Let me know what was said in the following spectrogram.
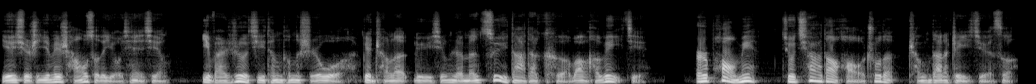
也许是因为场所的有限性。一碗热气腾腾的食物变成了旅行人们最大的渴望和慰藉，而泡面就恰到好处地承担了这一角色。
